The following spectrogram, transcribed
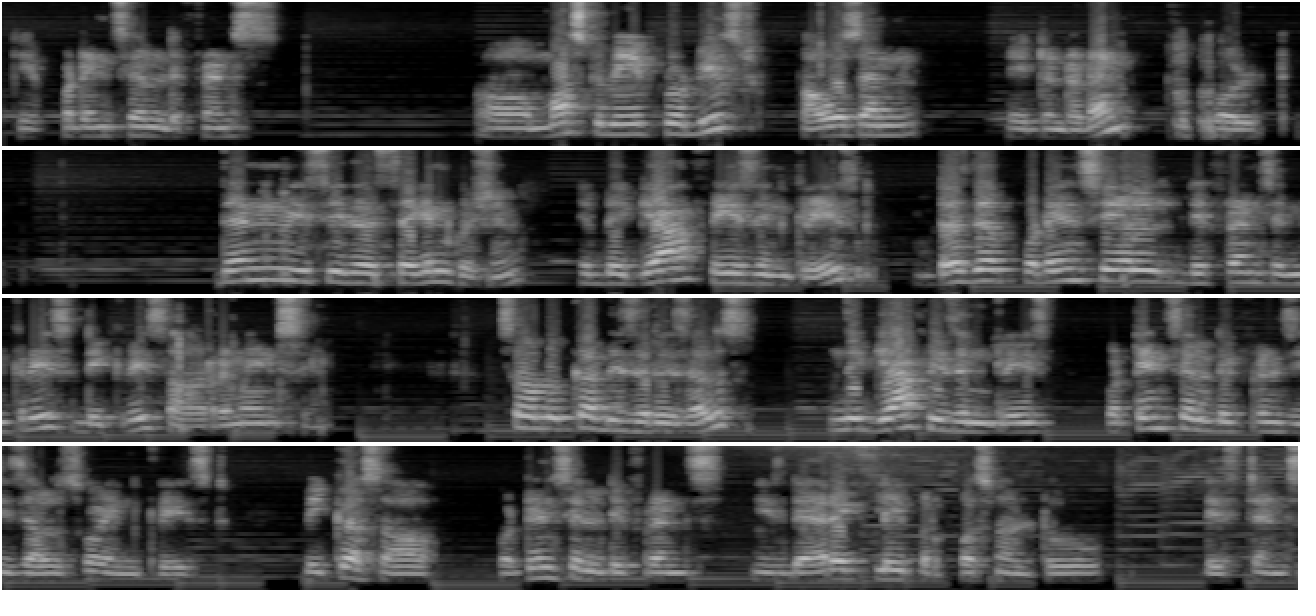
Okay potential difference uh, must be produced 1800 volt. Then we see the second question. If the gap is increased does the potential difference increase decrease or remain same so look at these results the gap is increased potential difference is also increased because of potential difference is directly proportional to distance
